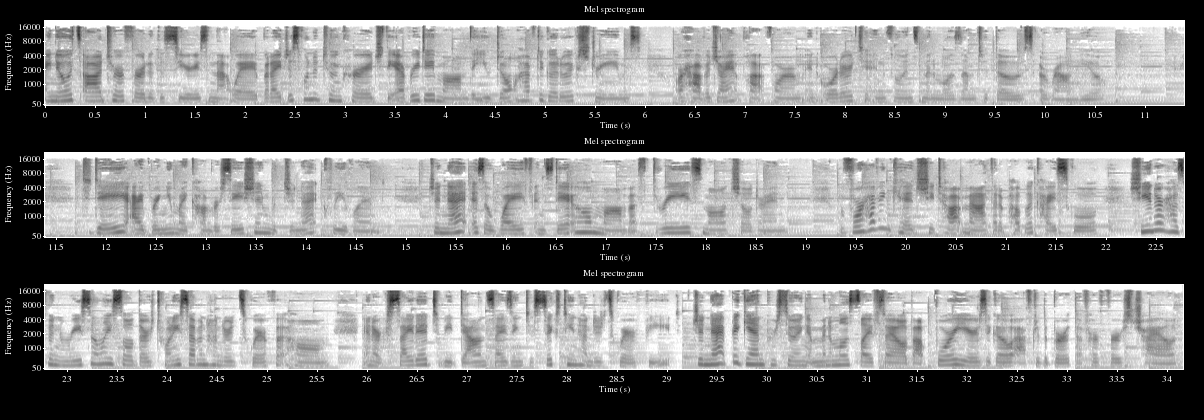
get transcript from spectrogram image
I know it's odd to refer to the series in that way, but I just wanted to encourage the everyday mom that you don't have to go to extremes or have a giant platform in order to influence minimalism to those around you. Today, I bring you my conversation with Jeanette Cleveland. Jeanette is a wife and stay at home mom of three small children. Before having kids, she taught math at a public high school. She and her husband recently sold their 2,700 square foot home and are excited to be downsizing to 1,600 square feet. Jeanette began pursuing a minimalist lifestyle about four years ago after the birth of her first child.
